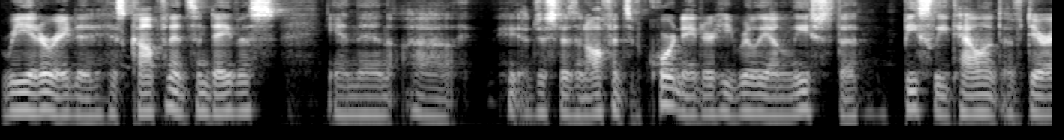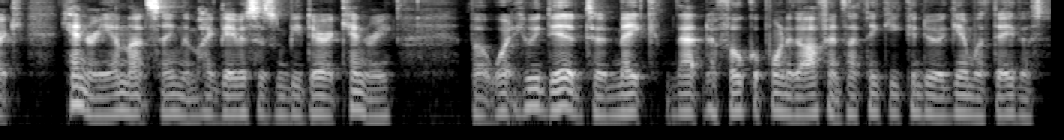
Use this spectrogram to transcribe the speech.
reiterated his confidence in Davis, and then uh, just as an offensive coordinator, he really unleashed the beastly talent of Derrick Henry. I'm not saying that Mike Davis is going to be Derrick Henry, but what he did to make that a focal point of the offense, I think he can do again with Davis.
